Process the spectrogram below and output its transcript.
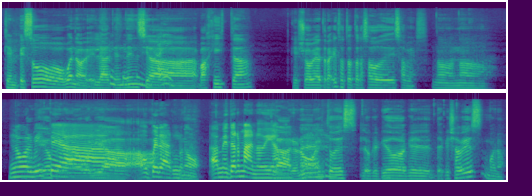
que empezó, bueno, la tendencia bajista que yo había esto está trazado de esa vez, no, no, No volviste a, operarlo, no. a meter mano, digamos. Claro, no, esto es lo que quedó de, aquel- de aquella vez. Bueno,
